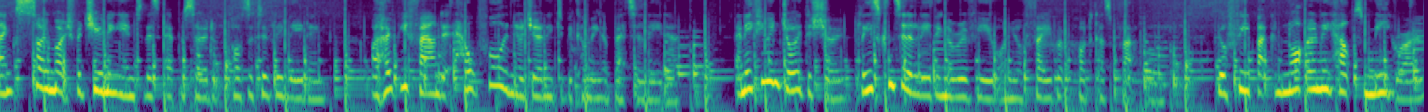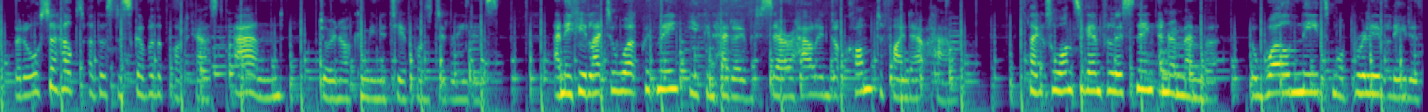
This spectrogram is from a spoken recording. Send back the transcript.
Thanks so much for tuning in to this episode of Positively Leading. I hope you found it helpful in your journey to becoming a better leader. And if you enjoyed the show, please consider leaving a review on your favourite podcast platform. Your feedback not only helps me grow, but also helps others discover the podcast and join our community of positive leaders. And if you'd like to work with me, you can head over to sarahhowling.com to find out how. Thanks once again for listening, and remember, the world needs more brilliant leaders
